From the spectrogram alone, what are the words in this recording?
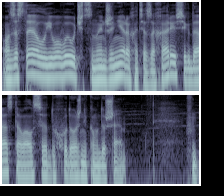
Он заставил его выучиться на инженера, хотя Захарий всегда оставался художником в душе. Хм.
